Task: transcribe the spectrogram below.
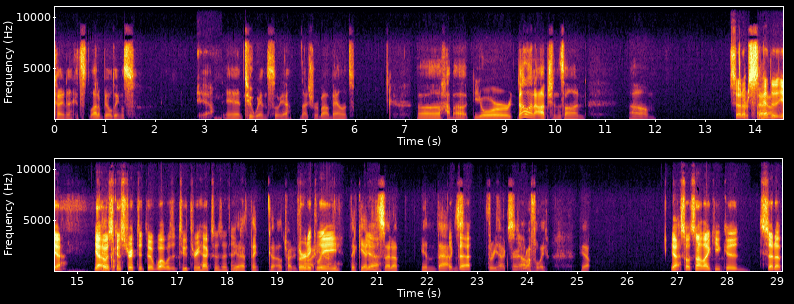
kind of. It's a lot of buildings Yeah. and two wins. So yeah, not sure about balance. Uh, how about your? Not a lot of options on. Um, Setup. Your I had to. Yeah. Yeah, Yeah, it was go- constricted to what was it? Two, three hexes, I think. yeah, I think uh, I'll try to. Vertically, I think you had yeah. to set up in that, like that. three hex Yeah. roughly. Yeah. Yeah, so it's not like you could set up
